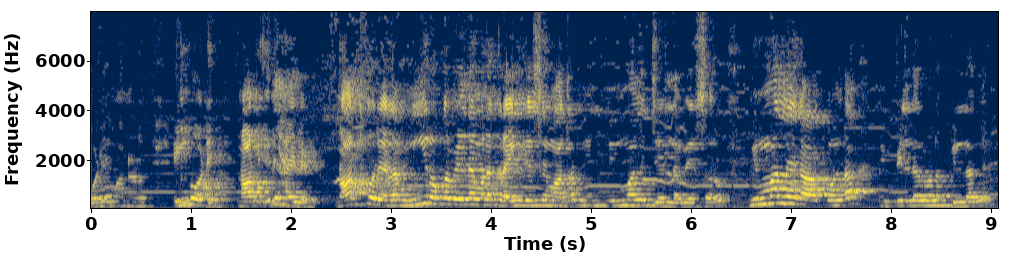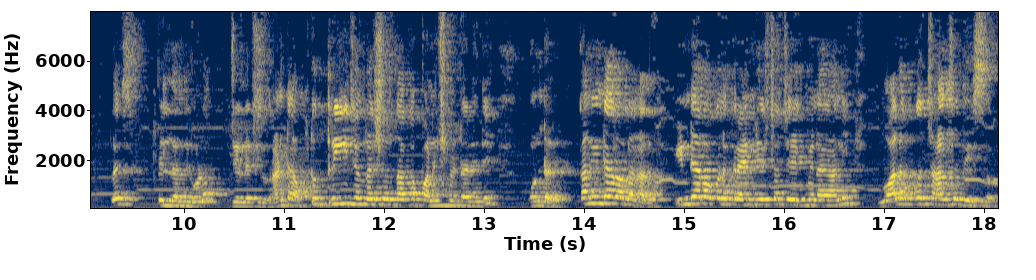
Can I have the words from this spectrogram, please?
ఓడేమన్నాడు ఇంకోటి నార్త్ ఇది హైలైట్ నార్త్ కొరియాలో మీరు ఒకవేళ ఏమైనా క్రైమ్ చేస్తే మాత్రం మిమ్మల్ని జైల్లో వేస్తారు. మిమ్మల్నే కాకుండా మీ పిల్లల వాళ్ళ పిల్లల్ని ప్లస్ పిల్లల్ని కూడా జైలు వేస్తారు. అంటే అప్ టు త్రీ జనరేషన్ దాకా పనిష్మెంట్ అనేది ఉంటుంది. కానీ ఇండియాలో అలా కాదు. ఇండియాలో ఒకళ్ళు క్రైమ్ చేసినా చేయకపోయినా కానీ వాళ్ళకు ఒక ఛాన్స్ అయితే ఇస్తారు.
